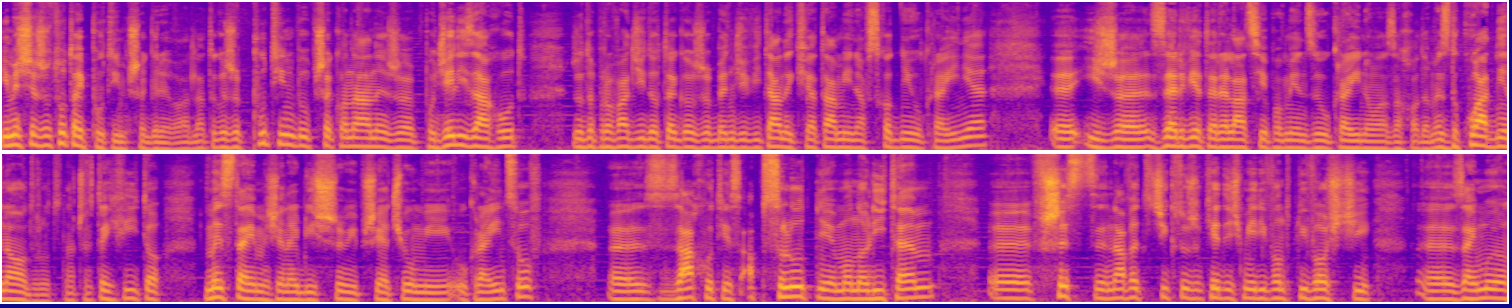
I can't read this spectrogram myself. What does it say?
I myślę, że tutaj Putin przegrywa, dlatego że Putin był przekonany, że podzieli Zachód, że doprowadzi do tego, że będzie witany kwiatami na wschodniej Ukrainie y, i że zerwie te relacje pomiędzy Ukrainą a Zachodem. Jest dokładnie na odwrót. Znaczy w tej chwili to my stajemy się najbliższymi przyjaciółmi Ukraińców. Y, Zachód jest absolutnie monolitem. Y, Wszyscy, nawet ci, którzy kiedyś mieli wątpliwości, zajmują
